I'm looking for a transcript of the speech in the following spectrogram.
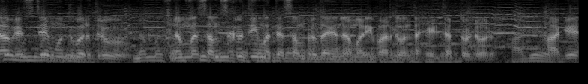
ನಾವೆಷ್ಟೇ ಮುಂದುವರೆದ್ರು ನಮ್ಮ ಸಂಸ್ಕೃತಿ ಮತ್ತೆ ಸಂಪ್ರದಾಯನ ಮರಿಬಾರ್ದು ಅಂತ ಹೇಳ್ತಾರೆ ದೊಡ್ಡವರು. ಹಾಗೆ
